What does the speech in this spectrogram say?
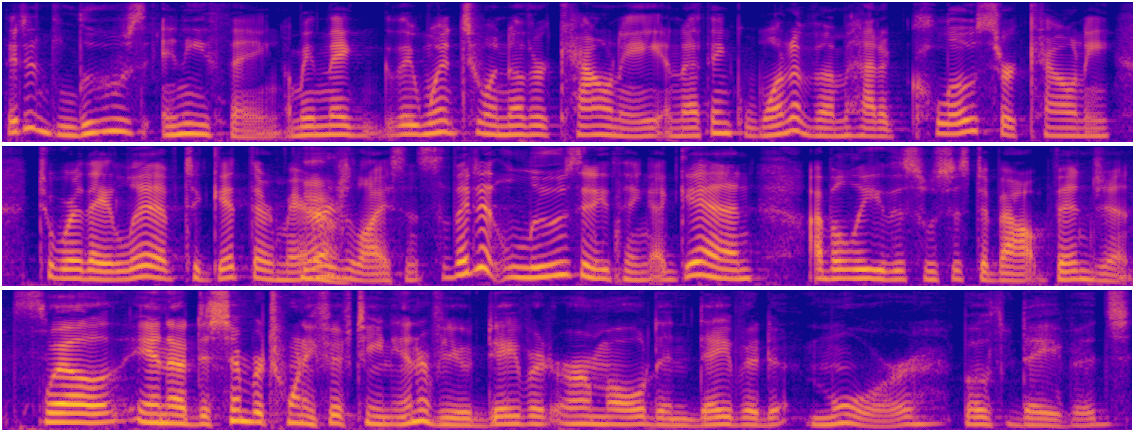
they didn't lose anything. I mean, they they went to another county, and I think one of them had a closer county to where they lived to get their marriage yeah. license, so they didn't lose anything. Again, I believe this was just about vengeance. Well, in a December 2015 interview, David Ermold and David Moore, both Davids,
